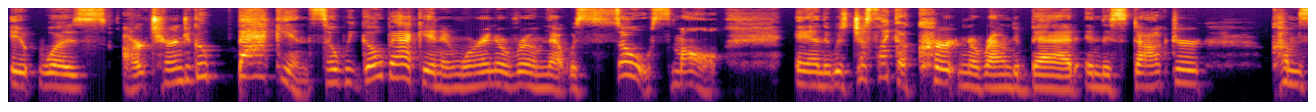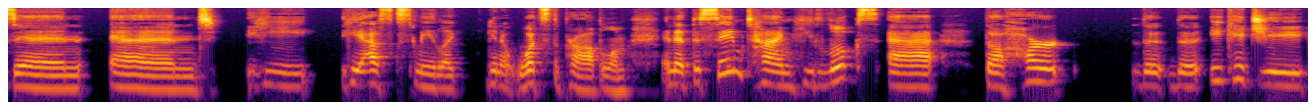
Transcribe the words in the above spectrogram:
it was our turn to go back in. So we go back in and we're in a room that was so small. And it was just like a curtain around a bed. And this doctor comes in and he he asks me like, you know, what's the problem? And at the same time, he looks at the heart, the the EKG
